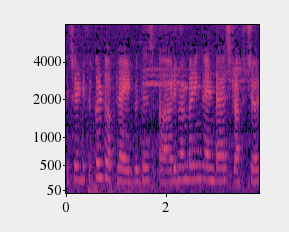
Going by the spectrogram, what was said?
it's very difficult to apply it because uh, remembering the entire structure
